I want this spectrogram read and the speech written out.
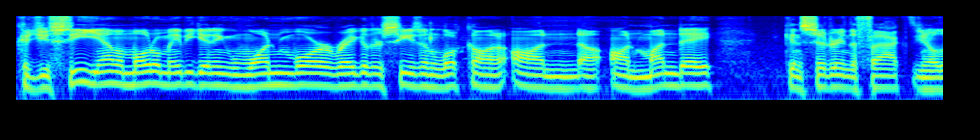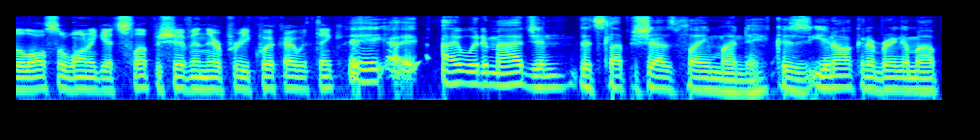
Could you see Yamamoto maybe getting one more regular season look on on uh, on Monday? Considering the fact, you know, they'll also want to get Slepyshev in there pretty quick, I would think. I, I would imagine that Slepyshev's playing Monday because you're not going to bring him up,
